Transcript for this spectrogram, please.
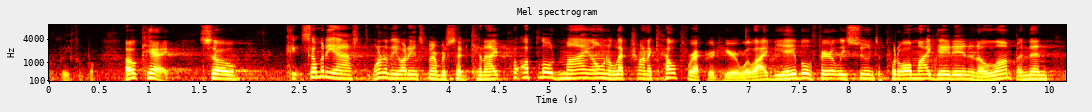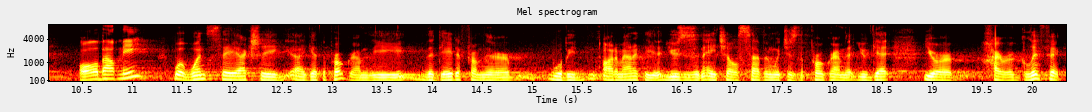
Unbelievable. Okay, so somebody asked, one of the audience members said, can I upload my own electronic health record here? Will I be able fairly soon to put all my data in in a lump and then all about me? Well, once they actually uh, get the program, the, the data from there will be automatically, it uses an HL7, which is the program that you get your hieroglyphic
